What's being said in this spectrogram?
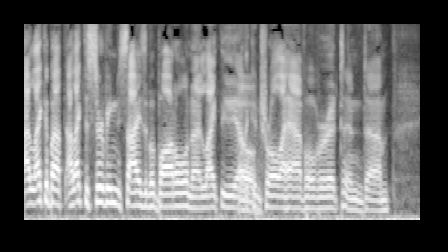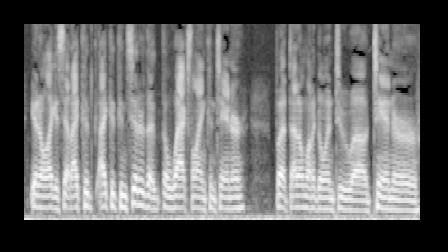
I like about I like the serving size of a bottle, and I like the uh, Oh. the control I have over it. And um, you know, like I said, I could I could consider the the wax lined container, but I don't want to go into uh, tin or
